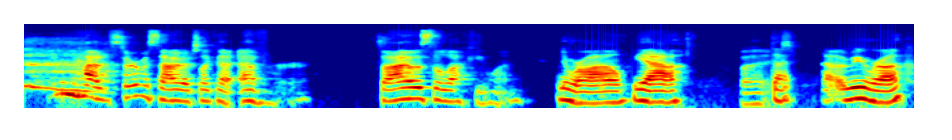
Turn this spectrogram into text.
I haven't had a service outage like that ever. So I was the lucky one. wow yeah But that that would be rough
